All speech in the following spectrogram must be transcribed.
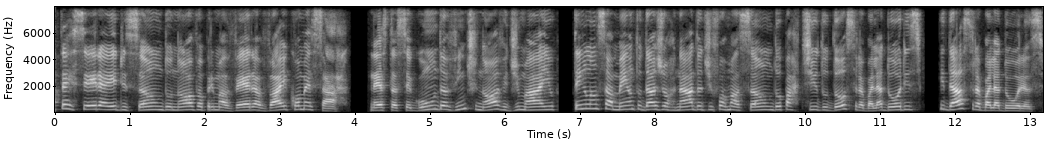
terceira edição do Nova Primavera vai começar. Nesta segunda, 29 de maio, tem lançamento da jornada de formação do Partido dos Trabalhadores e das Trabalhadoras,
